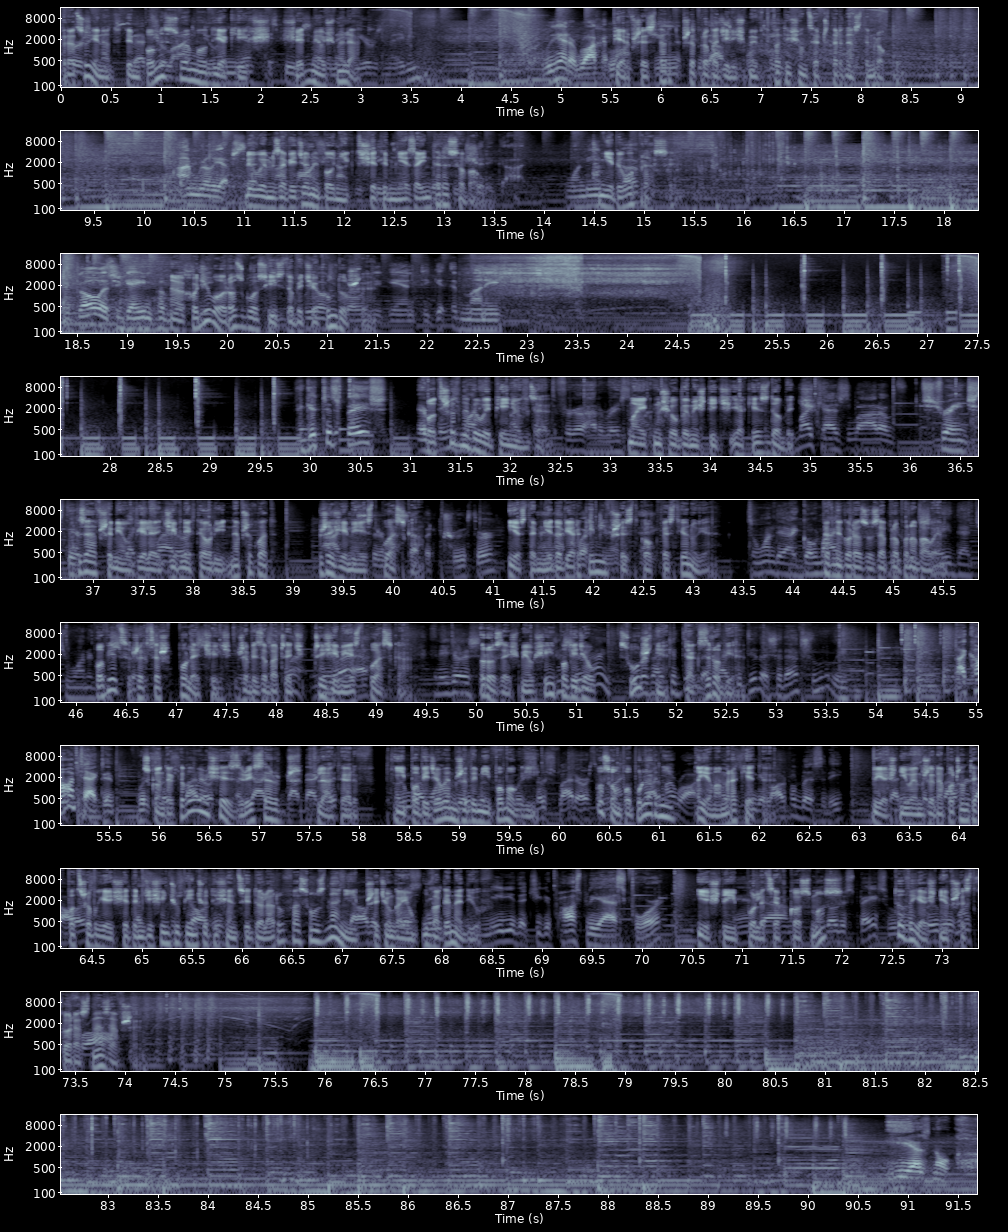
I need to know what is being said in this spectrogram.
Pracuję nad tym pomysłem od jakichś 7-8 lat. Pierwszy start przeprowadziliśmy w 2014 roku. Byłem zawiedziony, bo nikt się tym nie zainteresował. Nie było prasy. A chodziło o rozgłos i zdobycie funduszy. Potrzebne były pieniądze. Mike musiał wymyślić, jak je zdobyć. Zawsze miał wiele dziwnych teorii, na przykład, że Ziemia jest płaska. Jestem niedowiarkiem i wszystko kwestionuję. Pewnego razu zaproponowałem, powiedz, że chcesz polecieć, żeby zobaczyć, czy Ziemia jest płaska. Roześmiał się i powiedział, słusznie, tak zrobię. Skontaktowałem się z Research Flat Earth i powiedziałem, żeby mi pomogli, bo są popularni, a ja mam rakietę. Wyjaśniłem, że na początek potrzebuję 75 tysięcy dolarów, a są znani, przyciągają uwagę mediów. Jeśli polecę w kosmos, to wyjaśnię wszystko raz na zawsze.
